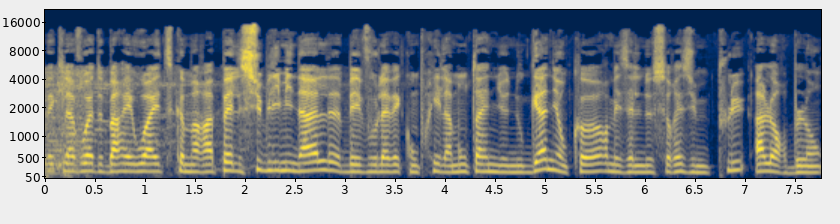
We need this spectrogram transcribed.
Avec la voix de Barry White comme un rappel subliminal, mais vous l'avez compris, la montagne nous gagne encore, mais elle ne se résume plus à l'or blanc.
